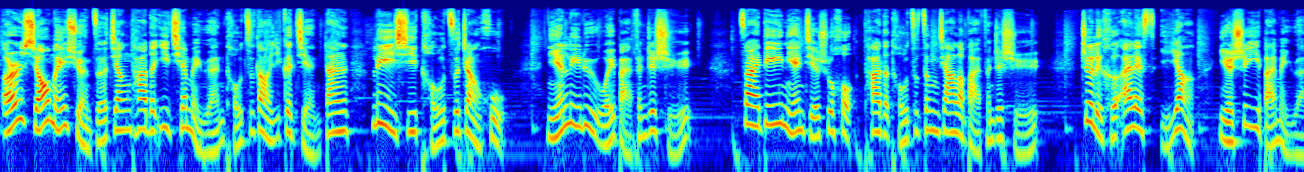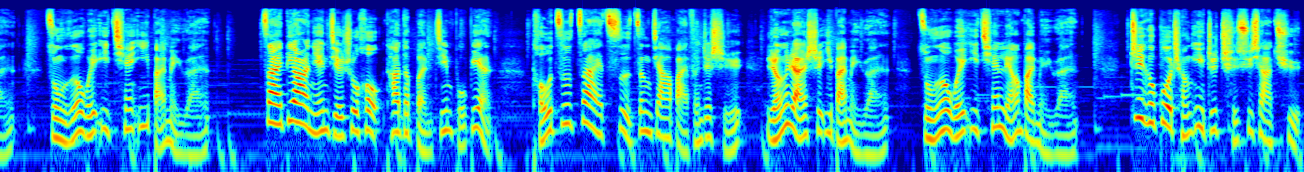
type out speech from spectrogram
而小美选择将她的一千美元投资到一个简单利息投资账户，年利率为百分之十。在第一年结束后，她的投资增加了百分之十。这里和 Alice 一样，也是一百美元，总额为一千一百美元。在第二年结束后，他的本金不变，投资再次增加百分之十，仍然是一百美元，总额为一千两百美元。这个过程一直持续下去，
